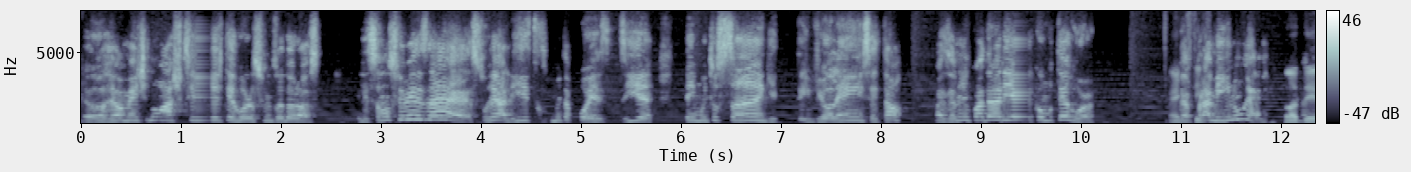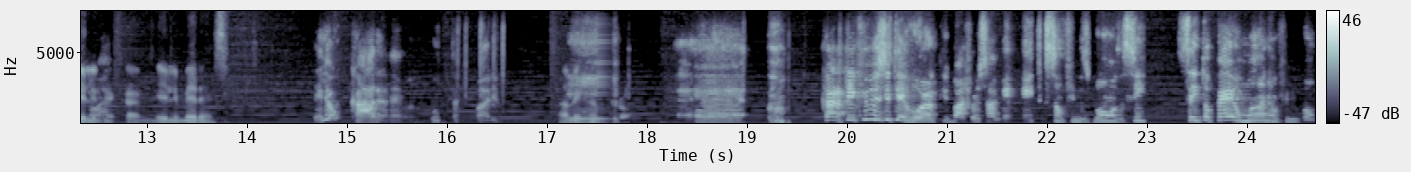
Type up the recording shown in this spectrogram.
Eu realmente não acho que seja de terror os filmes do Jodorowsky. Eles são uns filmes né, surrealistas, muita poesia, tem muito sangue, tem violência e tal, mas eu não enquadraria como terror. Tem Pra mim não é. mim dele, não é. né, cara? Ele merece. Ele é o cara, né, mano? Puta que pariu. Alejandro. É, Cara, tem filmes de terror que baixo orçamento, que são filmes bons, assim. Centopeia Humana é um filme bom.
